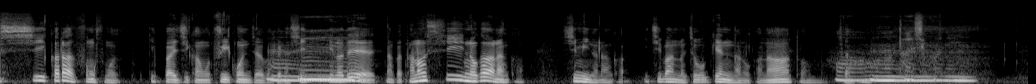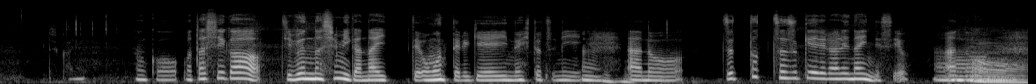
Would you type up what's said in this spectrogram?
しいからそもそもいっぱい時間をつぎ込んじゃうわけだしってうんいうのでなんか楽しいのがなんか趣味のなんか一番の条件なのかなとは思っちゃう。確かに。確かに。なんか私が自分の趣味がないって思ってる原因の一つに、あのずっと続けられないんですよ。あのあ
